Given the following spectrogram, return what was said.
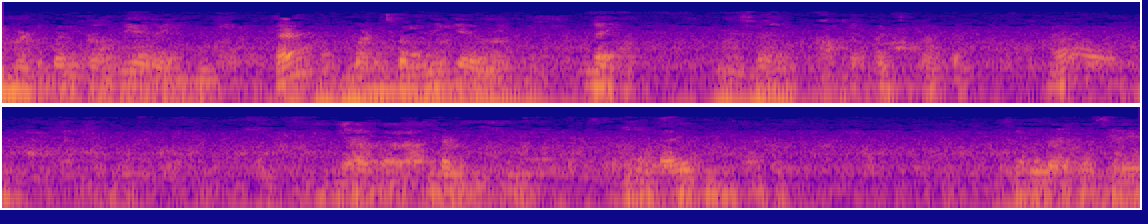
بٹ بند کر دیا ہے بٹ بند نہیں کیا نہیں اچھا آپ کا کچھ کرتا ہے کیا کرا چل رہا ہے صحیح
